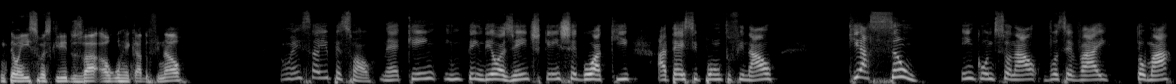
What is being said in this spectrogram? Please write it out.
Então é isso, meus queridos. Vá algum recado final? Então é isso aí, pessoal. Né? Quem entendeu a gente, quem chegou aqui até esse ponto final, que ação incondicional você vai tomar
